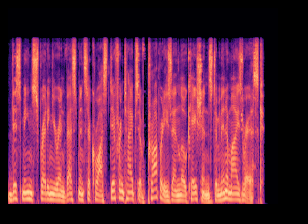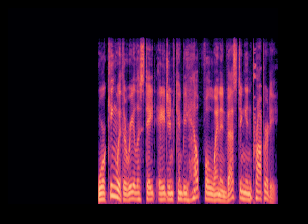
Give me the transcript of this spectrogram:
This means spreading your investments across different types of properties and locations to minimize risk. Working with a real estate agent can be helpful when investing in property.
